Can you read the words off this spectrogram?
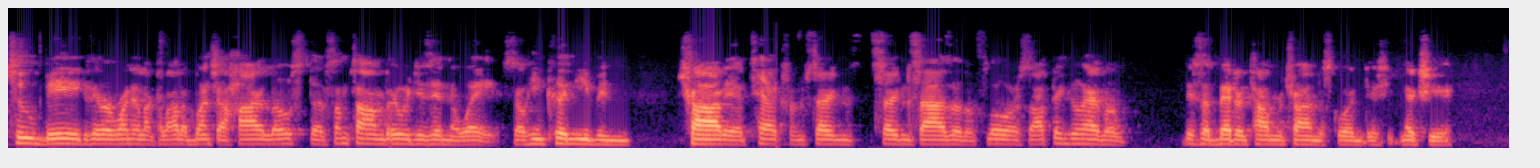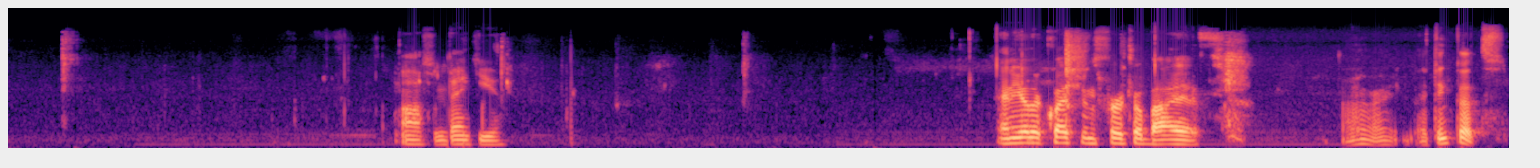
too big. They were running like a lot of bunch of high low stuff. Sometimes they were just in the way, so he couldn't even try to attack from certain certain sides of the floor. So I think he'll have a just a better time of trying to score this next year. Awesome, thank you. Any other questions for Tobias? all right, I think that's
